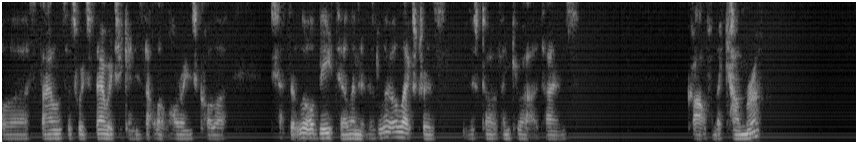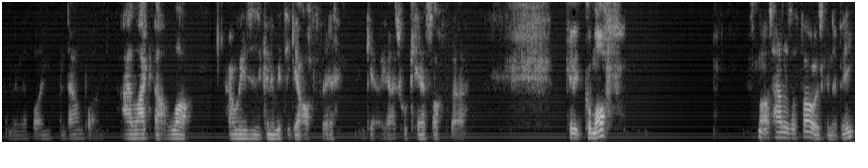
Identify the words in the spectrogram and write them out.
uh, silencer switch there, which again is that little orange colour. Just a little detail in it. There's little extras you just don't think about at times. Out from the camera, and then the volume up and down button. I like that a lot. How easy is it going to be to get off there? Get the actual case off there. Can it come off? It's not as hard as I thought it was going to be.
